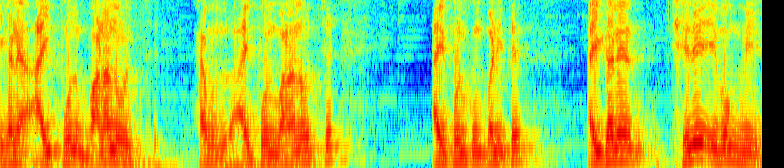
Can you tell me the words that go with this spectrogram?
এখানে আইফোন বানানো হচ্ছে। হ্যাঁ বন্ধুরা আইফোন বানানো হচ্ছে আইফোন কোম্পানিতে এইখানে ছেলে এবং মেয়ে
